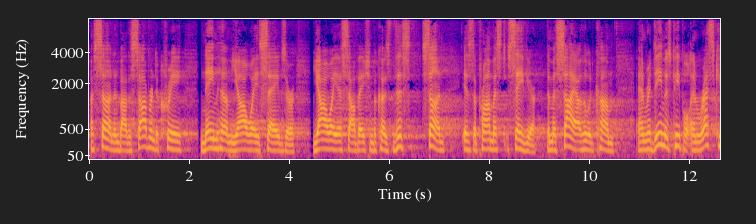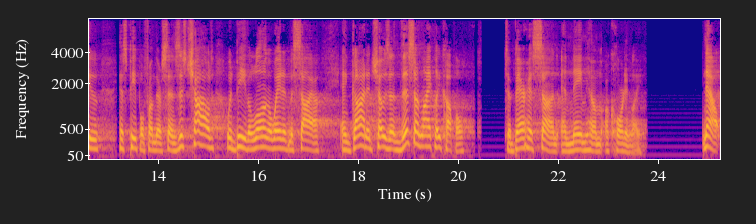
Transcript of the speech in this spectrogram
a son and by the sovereign decree name him Yahweh saves or Yahweh is salvation because this Son is the promised Savior, the Messiah who would come and redeem his people and rescue his people from their sins. This child would be the long awaited Messiah, and God had chosen this unlikely couple to bear his son and name him accordingly. Now,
